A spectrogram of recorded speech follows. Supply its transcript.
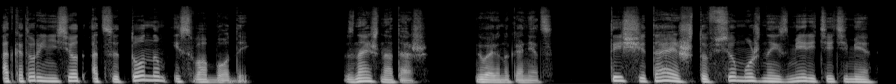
от которой несет ацетоном и свободой. «Знаешь, Наташ», — говорю наконец, «ты считаешь, что все можно измерить этими,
